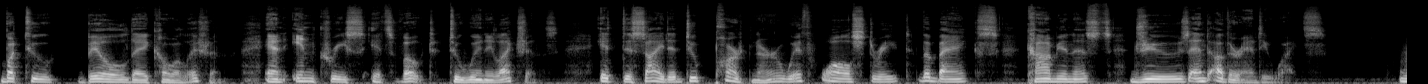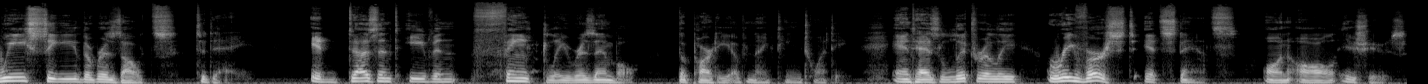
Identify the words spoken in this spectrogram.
But to build a coalition and increase its vote to win elections, it decided to partner with Wall Street, the banks, communists, Jews, and other anti whites. We see the results today. It doesn't even faintly resemble the party of 1920 and has literally reversed its stance on all issues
